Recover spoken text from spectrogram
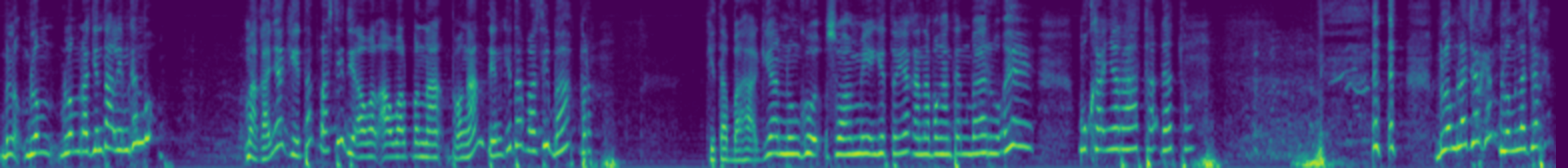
Belum belum belum rajin talim kan, Bu? Makanya kita pasti di awal-awal pengantin kita pasti baper kita bahagia nunggu suami gitu ya karena pengantin baru. Eh, mukanya rata datang. belum belajar kan? Belum belajar kan?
